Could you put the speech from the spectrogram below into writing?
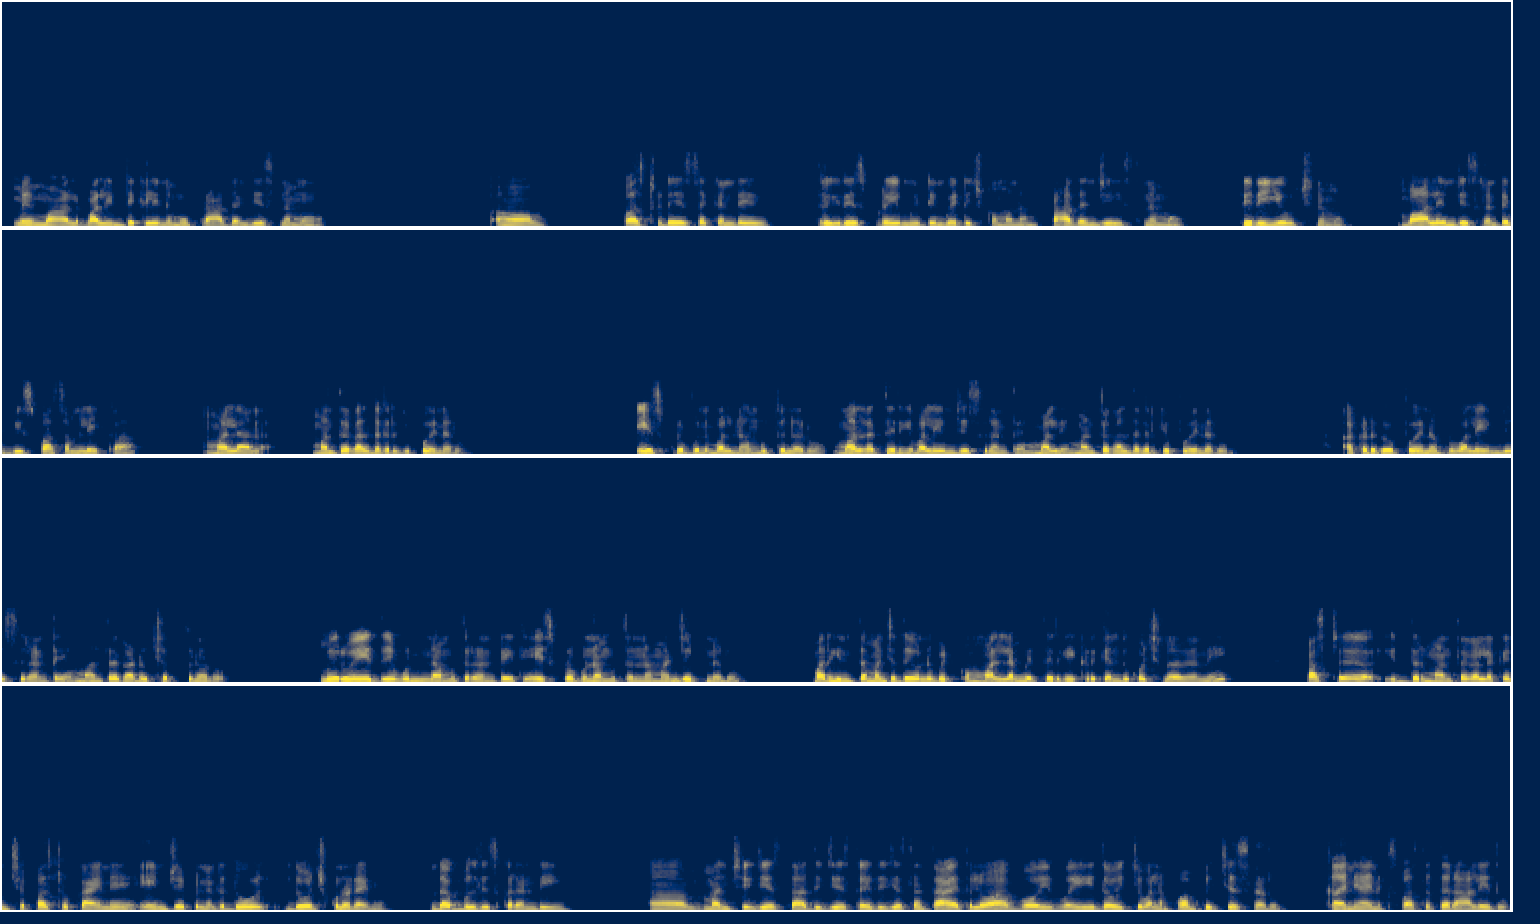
మేము వాళ్ళ ఇంటికి వెళ్ళినాము ప్రార్థన చేసినాము. First day second day three days pray meeting పెట్టించుకోమన్నాం ప్రార్థన చేయిస్తున్నాము తిరిగి వచ్చినాము. వాళ్ళు ఏం చేశారంటే విశ్వాసం లేక మళ్ళా మంత్రగాల దగ్గరికి పోయినారు. ఏసు ప్రభుని వాళ్ళు నమ్ముతున్నారు. మళ్ళీ తిరిగి వాళ్ళు ఏం చేశారంటే మళ్ళీ మంత్రగాల దగ్గరికి పోయినారు. అక్కడికి పోయినప్పుడు వాళ్ళు ఏం చేశారంటే మంత్రగాడు చెప్తున్నాడు. మీరు ఏ దేవుడిని నమ్ముతారంటే ఇట్లా ఏసు ప్రభు నమ్ముతున్నామని చెప్పినారు. మరి ఇంత మంచి దేవుని పెట్టుకొని మళ్ళీ మీరు తిరిగి ఇక్కడికి ఎందుకు వచ్చినారని ఫస్ట్ ఇద్దరు మంత్రగాళ్ళకించి ఫస్ట్ ఒక ఆయన ఏం చెప్పిందంటే దో దోచుకున్నాడు ఆయన. డబ్బులు తీసుకురండి. మంచి చేస్తా అది చేస్తా ఇది చేస్తా తాయతలో అవో ఇవో ఏదో ఇచ్చి వాళ్ళని పంపించేసినారు. కానీ ఆయనకు స్వస్థత రాలేదు.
